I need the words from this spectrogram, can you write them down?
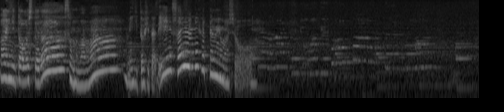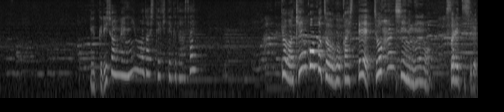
前に倒したらそのまま右と左左右に振ってみましょう。ゆっくり正面に戻してきてください。今日は肩甲骨を動かして上半身をストレッチする。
